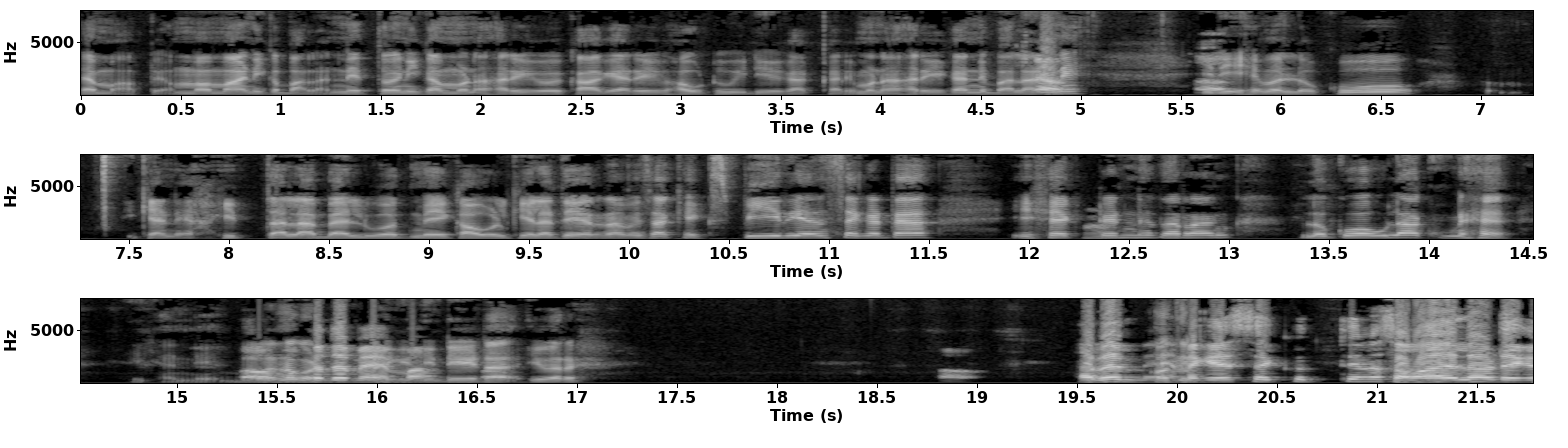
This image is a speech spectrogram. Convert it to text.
දැන් මම අනික බලන්නෙත් ඔය නිකන් මොන හරි ඔය කාගේ හරි how to video එකක් හරි මොන හරි එකන්නේ බලන්නේ. ඉතින් එහෙම ලොකු කියන්නේ හිතලා බැලුවොත් මේ කවුල් කියලා තේරෙන මිසක් එක්ස්පීරියන්ස් එකට ඉෆෙක්ට් වෙන්න තරම් ලොකු අවුලක් නැහැ. ඒ කියන්නේ බලනකොට ඩේටා ඉවර හැබැයි මේම කේස් එකකුත් තියෙන සමහර වෙලාවට ඒක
